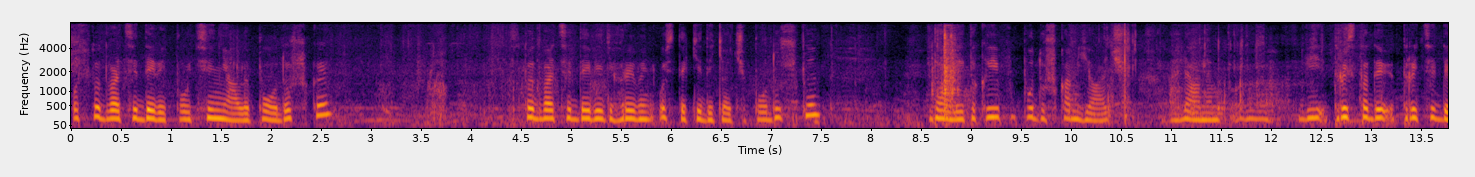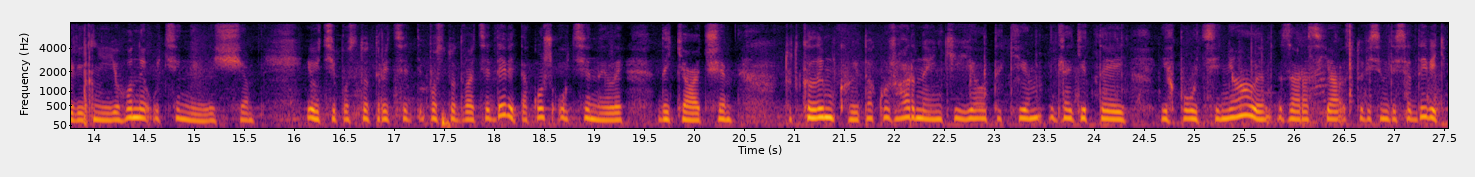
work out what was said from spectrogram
по 129 поціняли подушки. 129 гривень. Ось такі дитячі подушки. Далі такий подушка м'яч. Глянемо. е, 339, ні, його не оцінили ще. І оці по, 130, по 129 також оцінили дитячі. Тут килимки також гарненькі є, отакі для дітей. Їх пооціняли. Зараз я 189,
